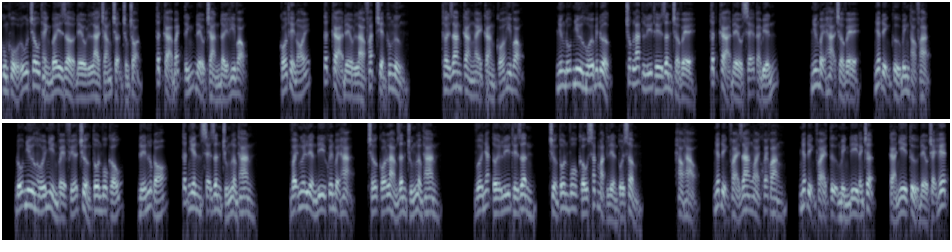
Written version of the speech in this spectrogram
cùng khổ u châu thành bây giờ đều là trắng trận trồng trọt, tất cả bách tính đều tràn đầy hy vọng. Có thể nói, tất cả đều là phát triển không ngừng. Thời gian càng ngày càng có hy vọng. Nhưng đỗ như hối biết được, chốc lát lý thế dân trở về, tất cả đều sẽ cải biến. Nhưng bệ hạ trở về, nhất định cử binh thảo phạt. Đỗ như hối nhìn về phía trưởng tôn vô cấu, đến lúc đó, tất nhiên sẽ dân chúng lầm than. Vậy ngươi liền đi khuyên bệ hạ, chớ có làm dân chúng lầm than. Vừa nhắc tới lý thế dân, trưởng tôn vô cấu sắc mặt liền tối sầm hào hảo, nhất định phải ra ngoài khoe khoang, nhất định phải tự mình đi đánh trận, cả nhi tử đều chạy hết.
